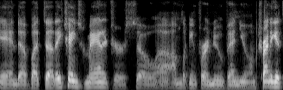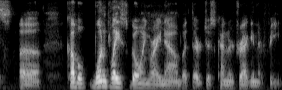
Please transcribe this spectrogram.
And uh, but uh, they changed managers, so uh, I'm looking for a new venue. I'm trying to get a uh, couple one place going right now, but they're just kind of dragging their feet.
